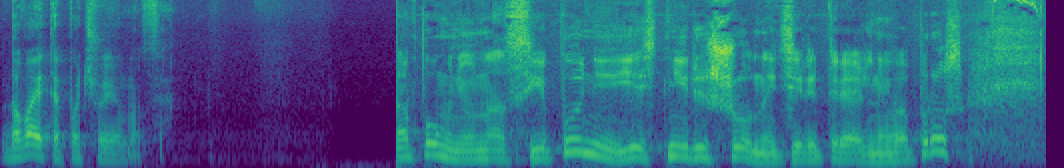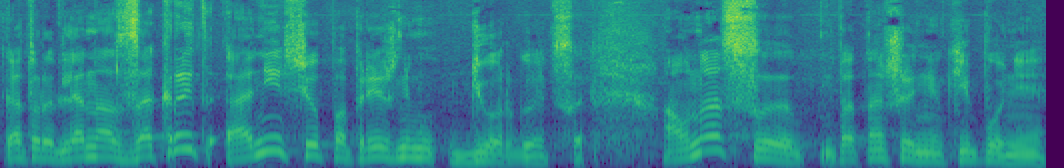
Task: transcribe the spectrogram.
Давайте почуємо це. Напомню, у нас с Японией есть нерешенный территориальный вопрос, который для нас закрыт, а они все по-прежнему дергаются. А у нас э, по отношению к Японии,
